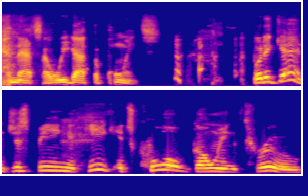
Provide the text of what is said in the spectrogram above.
And that's how we got the points. But again, just being a geek, it's cool going through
